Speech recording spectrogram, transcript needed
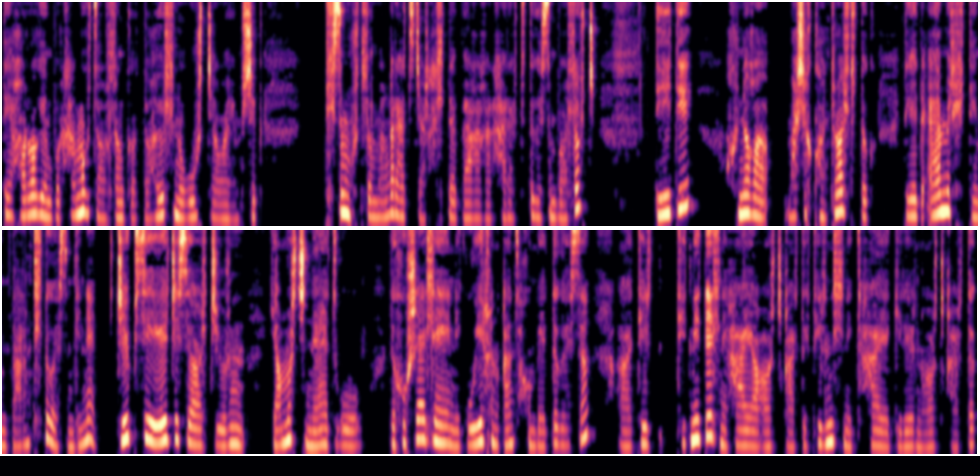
тэгээ хорвоогийн бүр хамаг зовлонг одоо хоёул нь үүрч яваа юм шиг тэгсэн мөртлөө мангар ад жаргалтай байгаагаар харагддаг гэсэн боловч дийди охиныгоо маш их контролддог Тэгээд амар их тийм дарамтлагдаг байсан гинэ. Gypsy ээжээсээ олж ер нь ямар ч найзгүй тэг хуршайлын нэг үеийнх нь ганц охин байдаг байсан. А тэр тэднийдээ л нэг хаяа орж гардаг. Тэр нь л нэг хаяа гэрээр нь орж гардаг.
